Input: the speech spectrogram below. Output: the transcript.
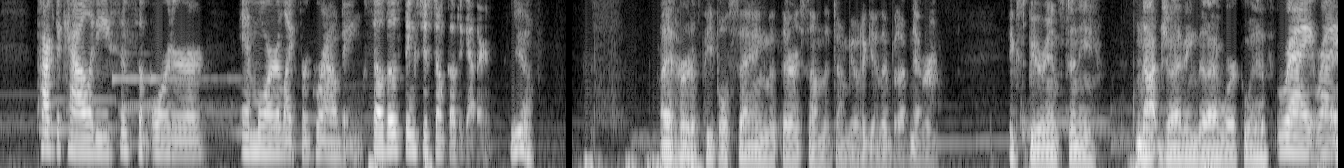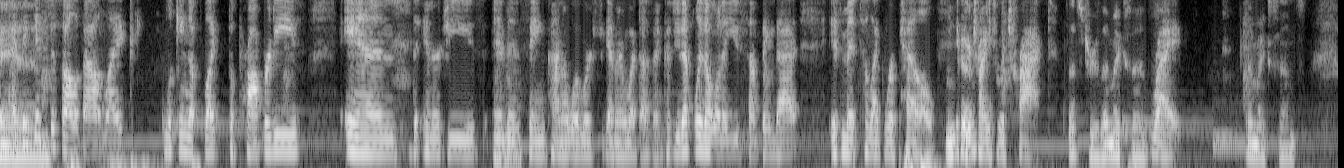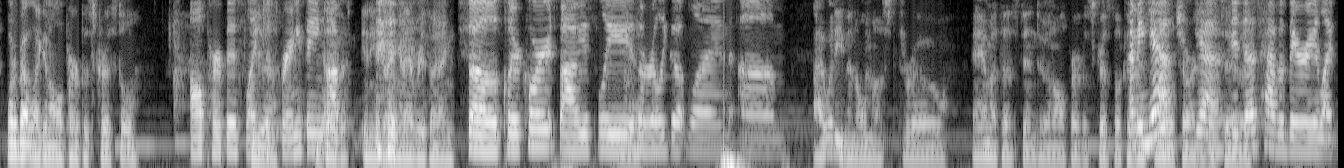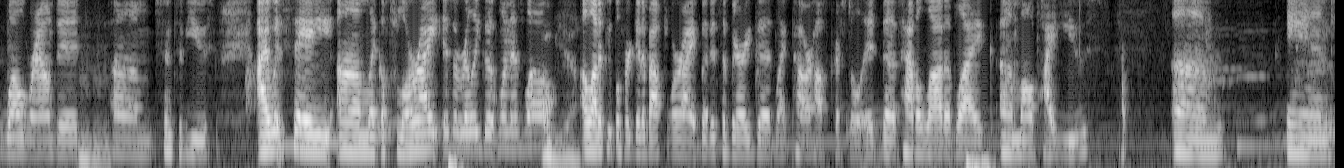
practicality sense of order and more like for grounding so those things just don't go together Yeah. I had heard of people saying that there are some that don't go together, but I've never experienced any not jiving that I work with. Right, right. I think it's just all about like looking up like the properties and the energies and then mm-hmm. seeing kind of what works together and what doesn't because you definitely don't want to use something that is meant to like repel if you're trying to attract. That's true. That makes sense. Right. That makes sense. What about like an all-purpose crystal? All purpose like Yeah. just for anything. Does it anything and everything? So clear quartz obviously is a really good one. Um I would even almost throw amethyst into an all-purpose crystal because I mean it's yeah, real chargeable yeah, too. it does have a very like well-rounded Mhm. Um sense of use. I would say um like a fluorite is a really good one as well. Oh yeah. A lot of people forget about fluorite, but it's a very good like powerhouse crystal. It does have a lot of like um, multi-use. Um and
